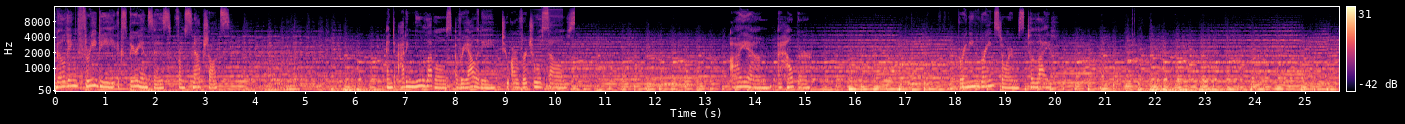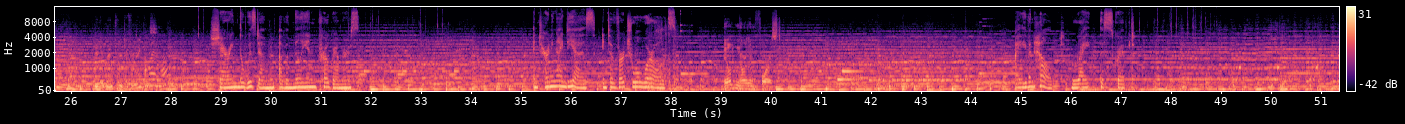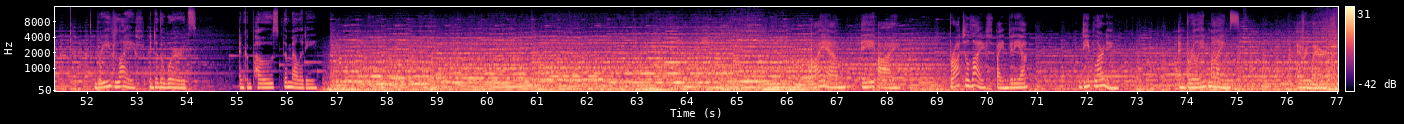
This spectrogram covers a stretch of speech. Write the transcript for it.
Building 3D experiences from snapshots and adding new levels of reality to our virtual selves. I am a helper, bringing brainstorms to life. Sharing the wisdom of a million programmers, and turning ideas into virtual worlds. Build Northern Forest. I even helped write the script. Breathe life into the words and composed the melody. to Life by NVIDIA, deep learning, and brilliant minds everywhere.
